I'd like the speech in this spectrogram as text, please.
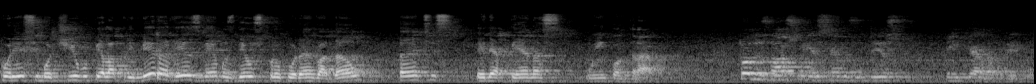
Por esse motivo, pela primeira vez, vemos Deus procurando Adão, antes ele apenas o encontrava. Todos nós conhecemos o texto em que Adão pecou.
